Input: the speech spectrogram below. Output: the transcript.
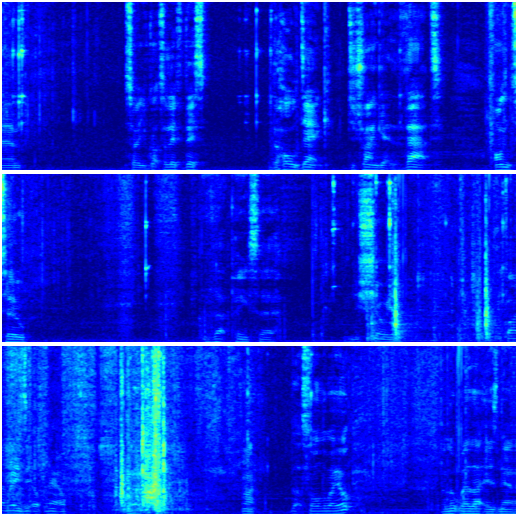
Um, so you've got to lift this, the whole deck, to try and get that onto that piece there. Let me show you. If I raise it up now, right, that's all the way up. And look where that is now.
